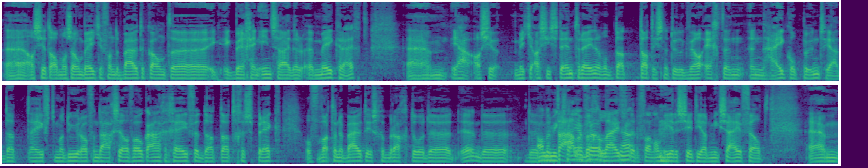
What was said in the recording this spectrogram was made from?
Eh, als je het allemaal zo'n beetje van de buitenkant, eh, ik, ik ben geen insider, meekrijgt. Ehm, ja, als je met je assistent trainer, want dat, dat is natuurlijk wel echt een, een heikel punt. Ja, dat heeft Maduro vandaag zelf ook aangegeven. Dat dat gesprek, of wat er naar buiten is gebracht door de, de, de, de mentale ja. van Almere City, Annemiek Seijenveld. Ehm,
